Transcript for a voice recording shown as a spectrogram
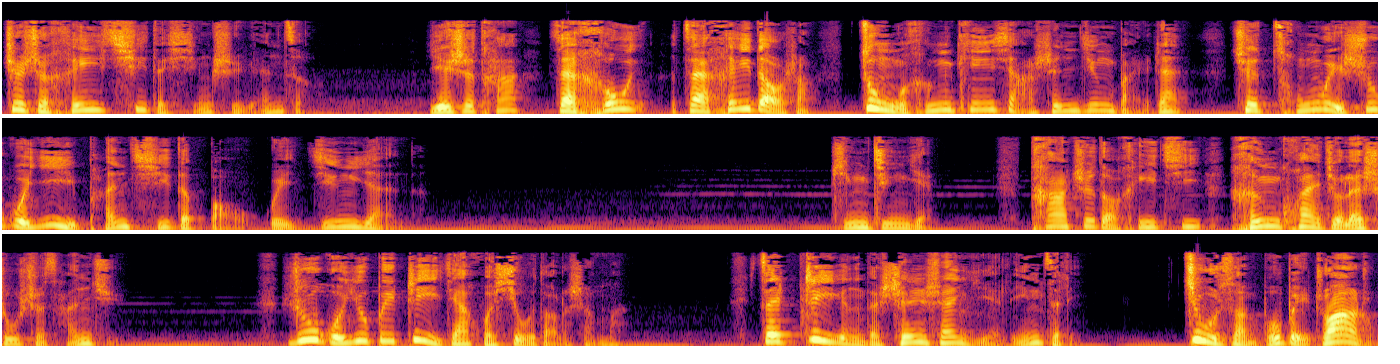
这是黑七的行事原则，也是他在黑在黑道上纵横天下、身经百战，却从未输过一盘棋的宝贵经验呢。凭经验，他知道黑七很快就来收拾残局。如果又被这家伙嗅到了什么，在这样的深山野林子里，就算不被抓住，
